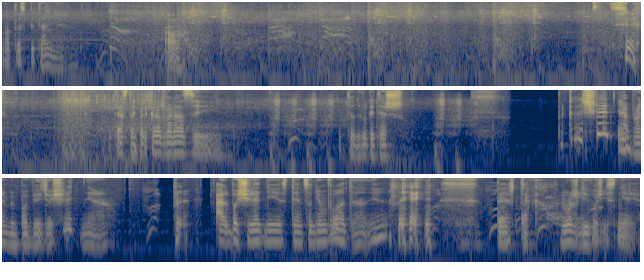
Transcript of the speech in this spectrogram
No to jest pytanie. O. I teraz snajperka na dwa razy. I to drugie też. Średnia broń bym powiedział, średnia. Albo średni jest ten, co nią włada, nie? Też tak możliwość istnieje.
